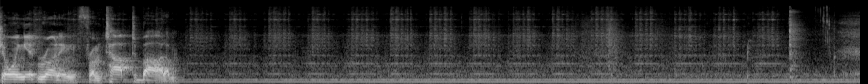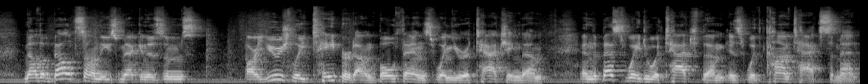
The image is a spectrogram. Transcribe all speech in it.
Showing it running from top to bottom. Now the belts on these mechanisms are usually tapered on both ends when you're attaching them, and the best way to attach them is with contact cement.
